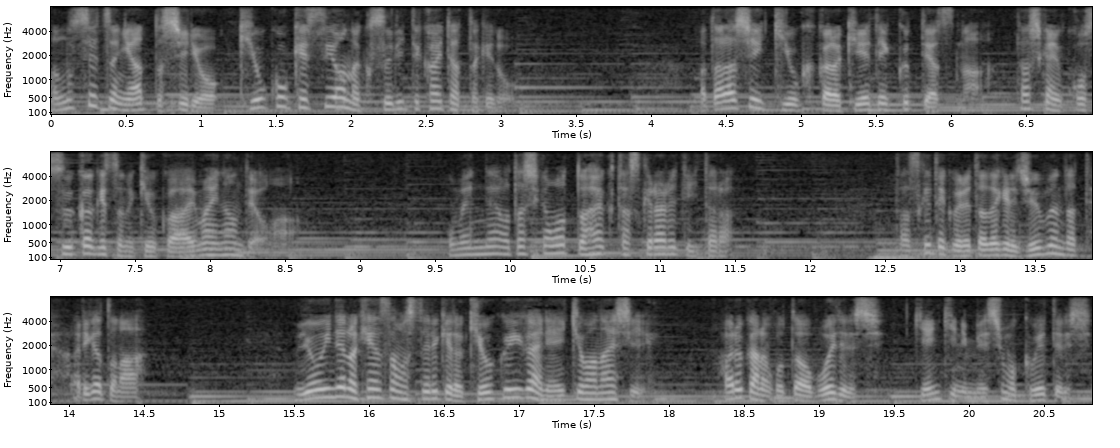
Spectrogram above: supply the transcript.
あの施設にあった資料記憶を消すような薬って書いてあったけど新しい記憶から消えていくってやつな。確かにこう数ヶ月の記憶は曖昧なんだよな。ごめんね私がもっと早く助けられていたら。助けてくれただけで十分だって。ありがとな。病院での検査もしてるけど記憶以外に影響はないしはるかのことは覚えてるし元気に飯も食えてるし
